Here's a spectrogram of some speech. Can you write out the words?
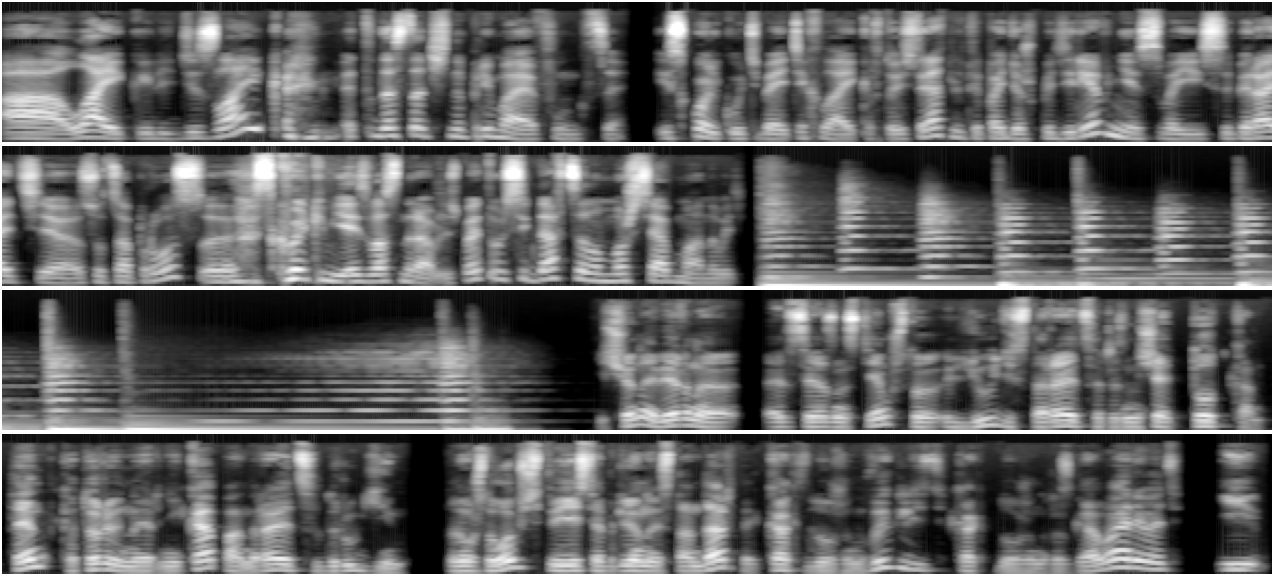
а лайк или дизлайк — это достаточно прямая функция. И сколько у тебя этих лайков? То есть вряд ли ты пойдешь по деревне своей собирать э, соцопрос, э, скольким я из вас нравлюсь. Поэтому всегда в целом можешь себя обманывать. Еще, наверное, это связано с тем, что люди стараются размещать тот контент, который наверняка понравится другим. Потому что в обществе есть определенные стандарты, как ты должен выглядеть, как ты должен разговаривать. И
